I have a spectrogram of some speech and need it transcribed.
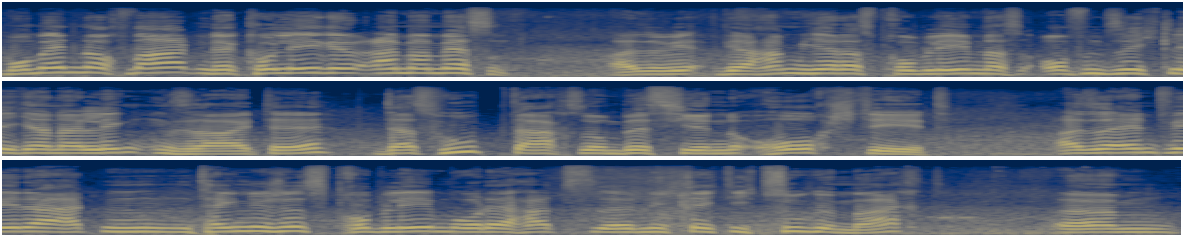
Moment noch warten, der Kollege einmal messen. Also wir, wir haben hier das Problem, dass offensichtlich an der linken Seite das Hubdach so ein bisschen hoch steht. Also entweder hat ein technisches Problem oder hat es äh, nicht richtig zugemacht. Ähm,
